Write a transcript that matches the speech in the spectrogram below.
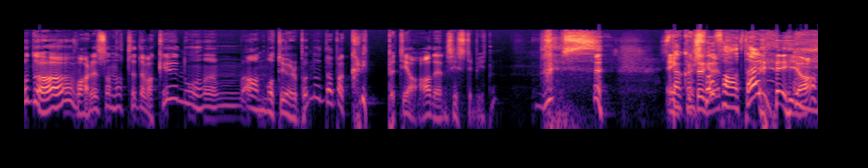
Og da var det sånn at det var ikke noen annen måte å gjøre det på, da bare klippet de av den siste biten. Stakkars forfatter. ja.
